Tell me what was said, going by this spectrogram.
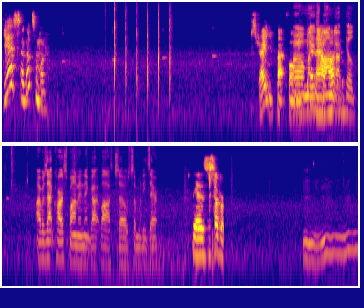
Yes, I got someone. Straight you platform. Oh, my You don't know how spawn got killed. I was at car spawn and it got lost, so somebody's there. Yeah, there's a silver. Mm-hmm.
